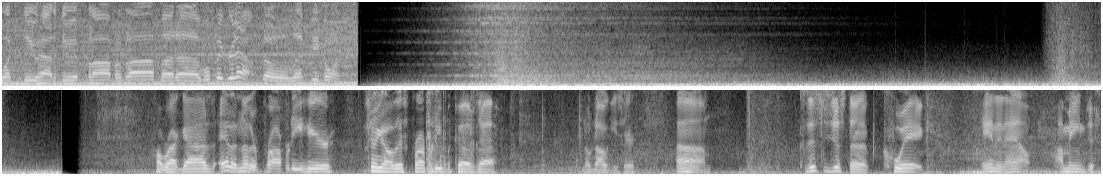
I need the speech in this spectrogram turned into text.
what to do, how to do it, blah, blah, blah, but uh, we'll figure it out. So let's get going. All right, guys, at another property here. Show y'all this property because uh, no doggies here. Um, because this is just a quick in and out. I mean, just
